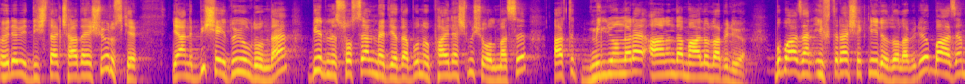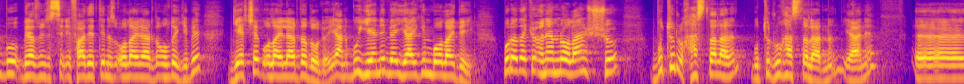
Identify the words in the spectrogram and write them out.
öyle bir dijital çağda yaşıyoruz ki yani bir şey duyulduğunda birinin sosyal medyada bunu paylaşmış olması artık milyonlara anında mal olabiliyor. Bu bazen iftira şekliyle de olabiliyor. Bazen bu biraz önce sizin ifade ettiğiniz olaylarda olduğu gibi gerçek olaylarda da oluyor. Yani bu yeni ve yaygın bir olay değil. Buradaki önemli olan şu, bu tür hastaların, bu tür ruh hastalarının yani eee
